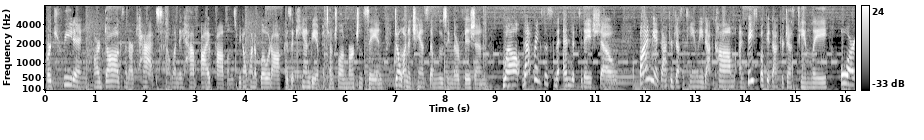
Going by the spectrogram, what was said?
we're treating our dogs and our cats uh, when they have eye problems. We don't want to blow it off because it can be a potential emergency and don't want to chance them losing their vision. Well, that brings us to the end of today's show. Find me at drjustinelee.com, on Facebook at Dr. Justine Lee, or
